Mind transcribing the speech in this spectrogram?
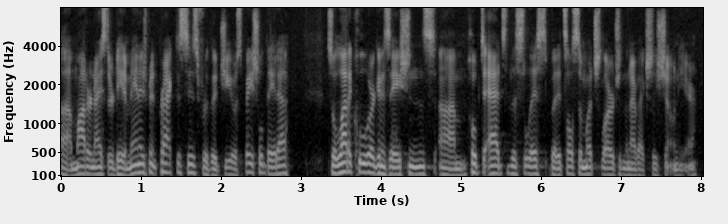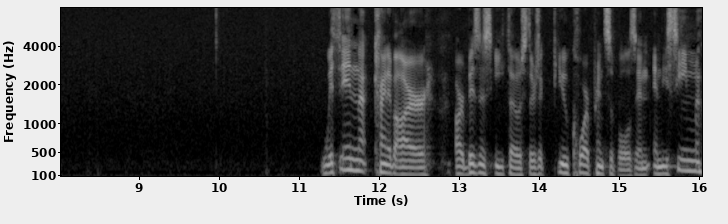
uh, modernize their data management practices for the geospatial data. So a lot of cool organizations. Um, hope to add to this list, but it's also much larger than I've actually shown here. Within kind of our our business ethos, there's a few core principles, and, and these seem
